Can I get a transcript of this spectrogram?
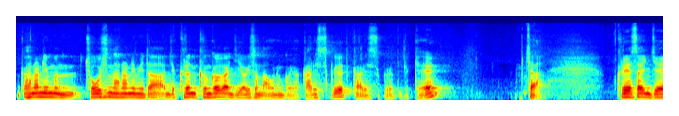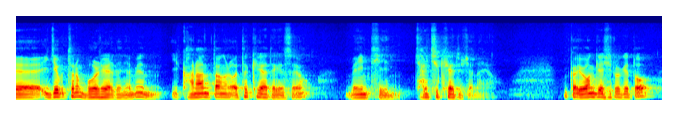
그러니까 하나님은 좋으신 하나님이다. 이제 그런 근거가 이제 여기서 나오는 거예요. Good, God is good. 이렇게. 자, 그래서 이제 이제부터는 뭘 해야 되냐면 이 가나안 땅을 어떻게 해야 되겠어요? 메인틴 잘 지켜야 되잖아요. 그러니까 요한계시록에도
